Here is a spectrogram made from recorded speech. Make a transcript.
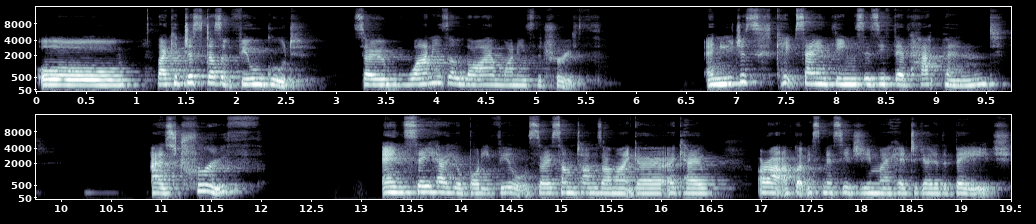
Or like it just doesn't feel good. So one is a lie and one is the truth. And you just keep saying things as if they've happened as truth and see how your body feels. So sometimes i might go okay all right i've got this message in my head to go to the beach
